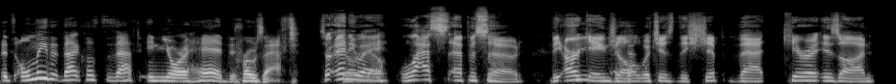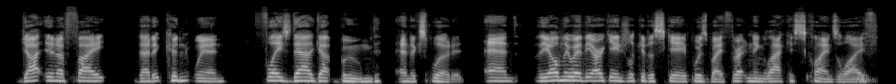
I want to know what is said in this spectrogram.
it's only that that close to Zaft in your head. Prozaft. So anyway, last episode, the Archangel, which is the ship that Kira is on, got in a fight that it couldn't win. Flay's dad got boomed and exploded. And the only way the Archangel could escape was by threatening Lacus Clyne's life.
